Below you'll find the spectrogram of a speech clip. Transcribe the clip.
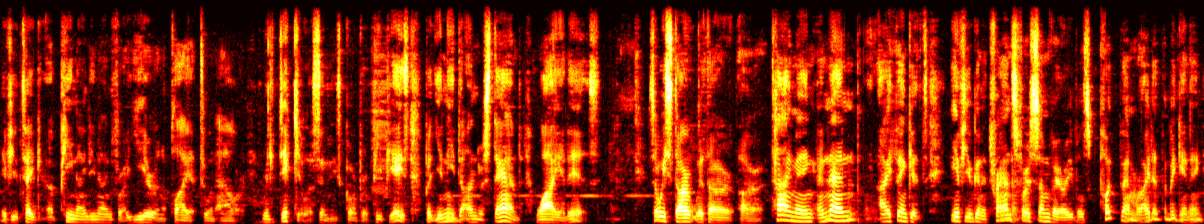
if you take a P99 for a year and apply it to an hour. Ridiculous in these corporate PPAs, but you need to understand why it is. So we start with our, our timing, and then I think it's if you're going to transfer some variables, put them right at the beginning.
